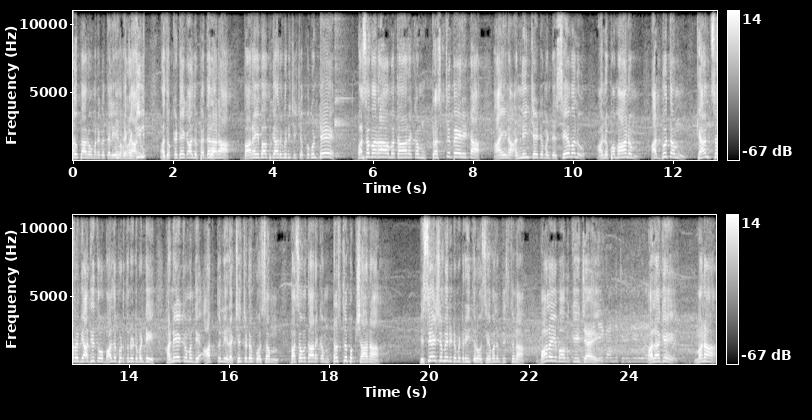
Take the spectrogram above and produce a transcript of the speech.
చూపారో మనకు తెలియదు అదొక్కటే కాదు పెద్దలారా బాలయ్య బాబు గారి గురించి చెప్పుకుంటే బసవరామతారకం ట్రస్ట్ పేరిట ఆయన అందించేటువంటి సేవలు అనుపమానం అద్భుతం క్యాన్సర్ వ్యాధితో బాధపడుతున్నటువంటి అనేక మంది ఆర్తుల్ని రక్షించడం కోసం బసవతారకం ట్రస్ట్ పక్షాన విశేషమైనటువంటి రీతిలో సేవలు అందిస్తున్న బాలయ్య బాబుకి జై. అలాగే మన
